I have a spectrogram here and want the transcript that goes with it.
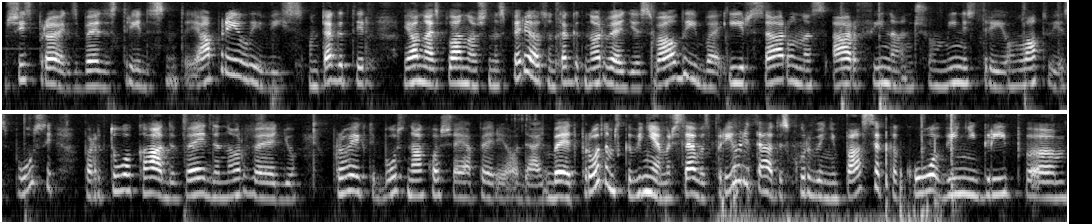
Šis projekts beidzas 30. aprīlī, viss, un tagad ir jaunais plānošanas periods, un tagad Norvēģijas valdībai ir sarunas ar Finanšu ministriju un Latvijas pusi par to, kāda veida Norvēģu projekti būs nākošajā periodā. Bet, protams, ka viņiem ir savas prioritātes, kur viņi pasaka, ko viņi grib um,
